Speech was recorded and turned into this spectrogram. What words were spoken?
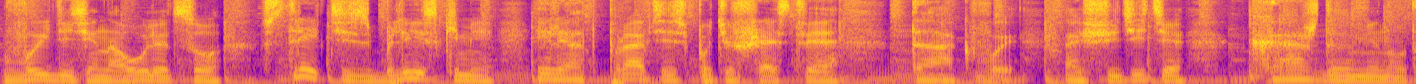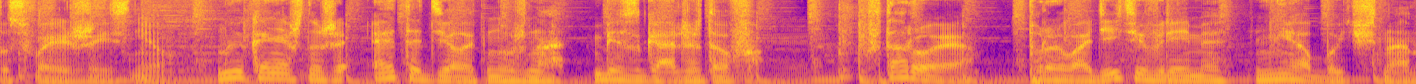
Выйдите на улицу, встретитесь с близкими или отправьтесь в путешествие. Так вы ощутите каждую минуту своей жизнью. Ну и, конечно же, это делать нужно без гаджетов. Второе. Проводите время необычно.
